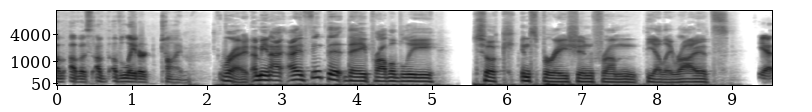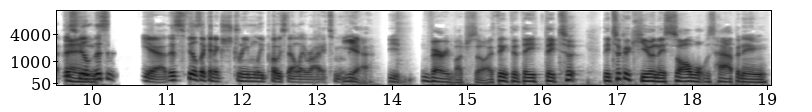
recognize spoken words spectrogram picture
of of us of, of later time. Right. I mean, I, I think that they probably took inspiration from the LA riots. Yeah, this And- feels this is yeah, this feels like an extremely post LA riots movie. Yeah, very much so. I think that they they took they took a cue and they saw what was happening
